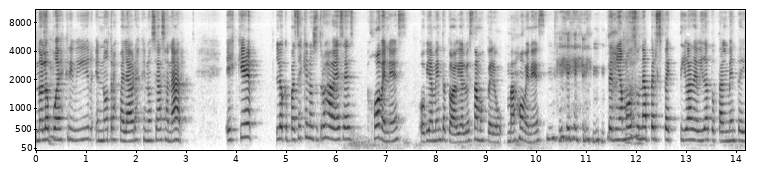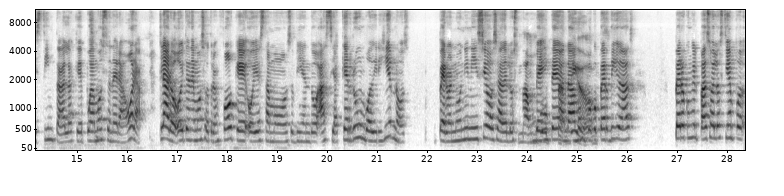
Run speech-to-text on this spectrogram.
No lo puedo escribir en otras palabras que no sea sanar. Es que lo que pasa es que nosotros a veces, jóvenes, obviamente todavía lo estamos, pero más jóvenes, teníamos una perspectiva de vida totalmente distinta a la que podamos tener ahora. Claro, hoy tenemos otro enfoque, hoy estamos viendo hacia qué rumbo dirigirnos, pero en un inicio, o sea, de los 20 andábamos un poco perdidas, pero con el paso de los tiempos,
